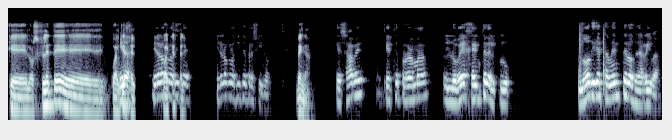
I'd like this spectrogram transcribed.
que los flete cualquier Mira. Felipe. Mira lo, que nos dice, mira lo que nos dice Presino, Venga, que sabe que este programa lo ve gente del club, no directamente los de arriba,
